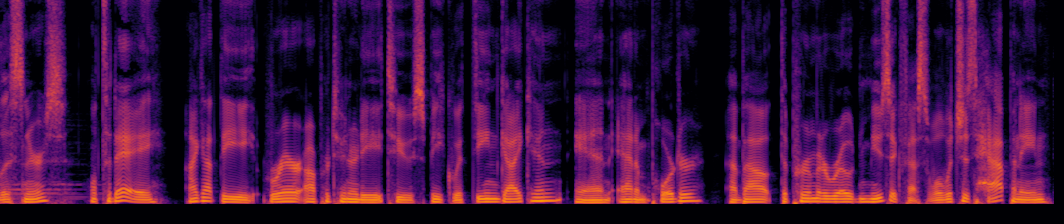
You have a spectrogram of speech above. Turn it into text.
Listeners. Well, today I got the rare opportunity to speak with Dean Geiken and Adam Porter about the Perimeter Road Music Festival, which is happening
